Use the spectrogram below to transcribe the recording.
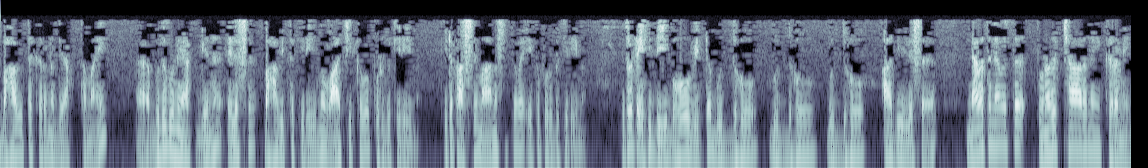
භාවිත කරන දෙයක් තමයි බුදුගුණයක්ගෙන එලෙස භාවිත කිරීම වාචිකව පුරුදු කිරීම. ඊට පස්සේ මානසිකව ඒක පුරුදු කිරීම. එතකොට එහිදී බොහෝ විට බුද්ධෝ බුද්ධෝ බුද්ධෝ ආදී ලෙස නැවත නැවත පුනරුච්චාරණය කරමින්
